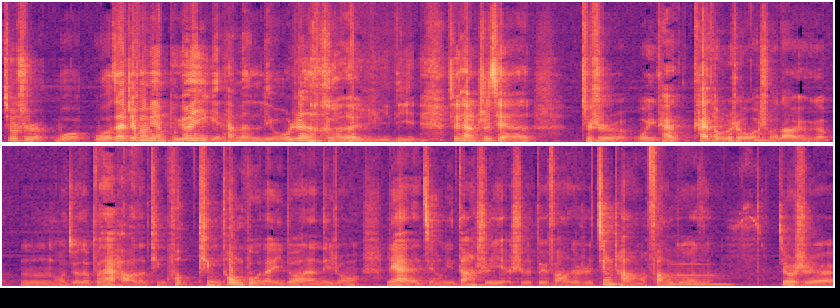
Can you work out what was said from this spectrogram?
就是我我在这方面不愿意给他们留任何的余地。就像之前，就是我一开开头的时候我说到有一个嗯，我觉得不太好的、挺困挺痛苦的一段那种恋爱的经历。当时也是对方就是经常放鸽子，就是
